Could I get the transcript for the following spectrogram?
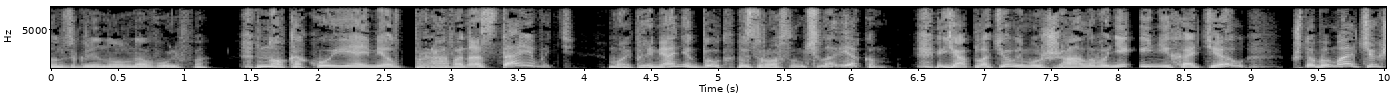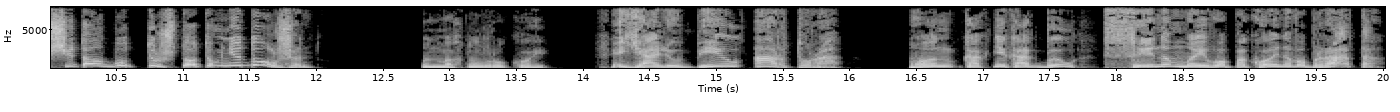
Он взглянул на Вульфа. «Но какое я имел право настаивать? Мой племянник был взрослым человеком. Я платил ему жалование и не хотел, чтобы мальчик считал, будто что-то мне должен». Он махнул рукой. «Я любил Артура. Он как-никак был сыном моего покойного брата».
